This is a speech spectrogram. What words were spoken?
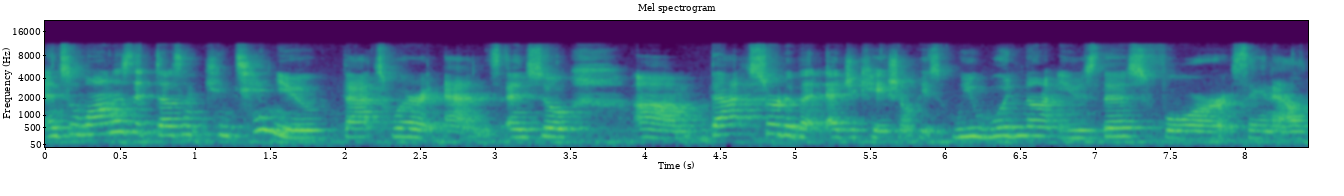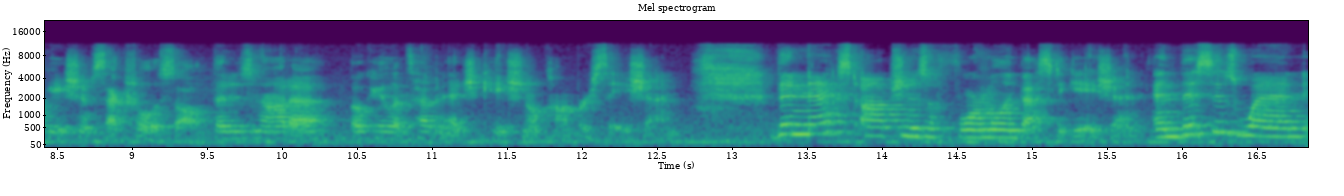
And so long as it doesn't continue that's where it ends. And so um, that's sort of the educational piece. We would not use this for say an allegation of sexual assault. That is not a okay let's have an educational conversation. The next option is a formal investigation. And this is when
